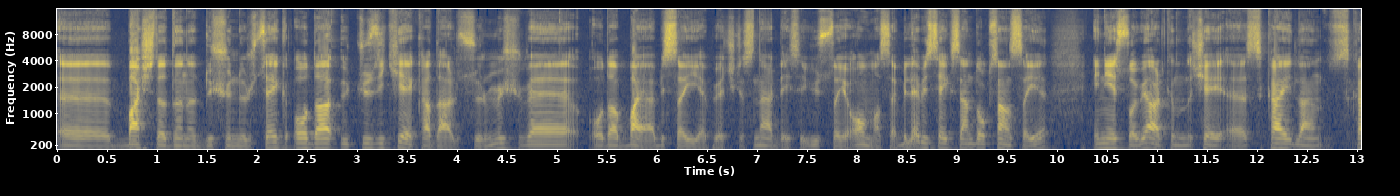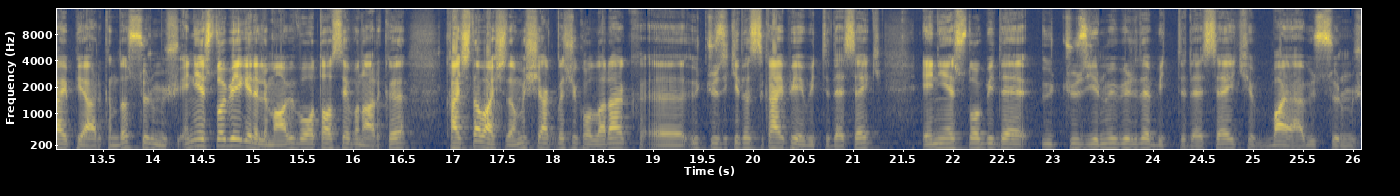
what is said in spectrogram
e, başladığını düşünürsek o da 302'ye kadar sürmüş ve o da baya bir sayı yapıyor açıkçası. Neredeyse 100 sayı olmasa bile bir 80-90 sayı NES Lobby arkında şey e, Skyline Skype arkında sürmüş. NES Lobby'ye gelelim abi. Volta 7 arkı kaçta başlamış? Yaklaşık olarak e, 302'de Skype'ye bitti desek. NES Lobby'de 321'de bitti desek baya bir sürmüş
